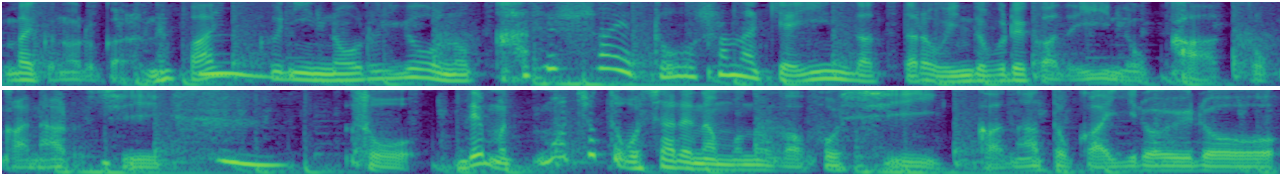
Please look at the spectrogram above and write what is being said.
バイク乗るからね。バイクに乗る用の風さえ通さなきゃいいんだったらウィンドブレーカーでいいのかとかなるしうんそう。でももうちょっとおしゃれなものが欲しいかなとかいろいろ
